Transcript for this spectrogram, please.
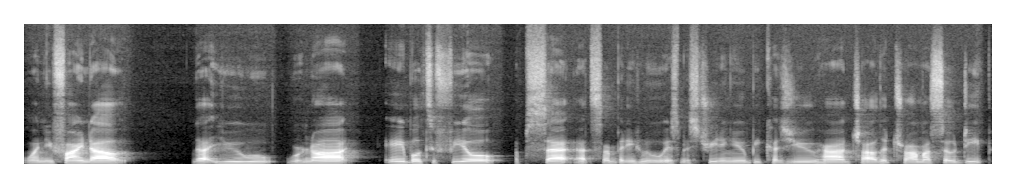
when you find out that you were not able to feel upset at somebody who is mistreating you because you had childhood trauma so deep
